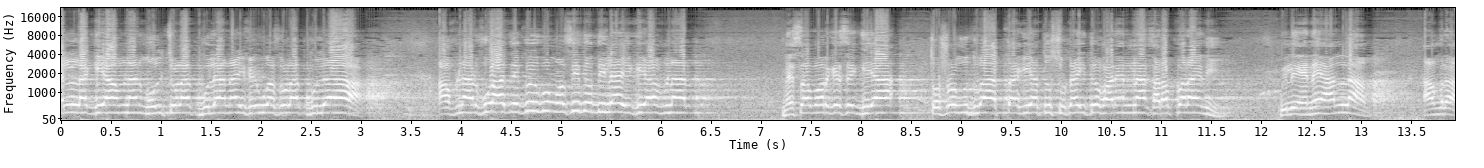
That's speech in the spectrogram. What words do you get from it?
এর লাগিয়া আপনার মূল চড়াতগুলা নাই, ফেউয়া চড়াতগুলা। আপনার ফুয়া যে গুগু মসজিদ দিলাই গিয়া আপনার? মেসাবর গেছে গিয়া তসহুদ বা আত্মা গিয়া তো ছুটাইতে পারেন না, খারাপ পারায়নি। বলে, এনে আনলাম, আমরা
